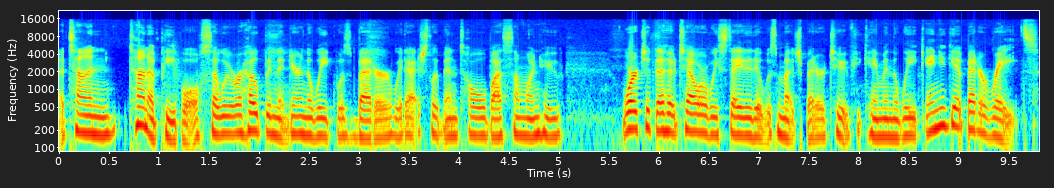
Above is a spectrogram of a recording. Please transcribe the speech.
a ton ton of people so we were hoping that during the week was better we'd actually been told by someone who worked at the hotel where we stayed that it was much better too if you came in the week and you get better rates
